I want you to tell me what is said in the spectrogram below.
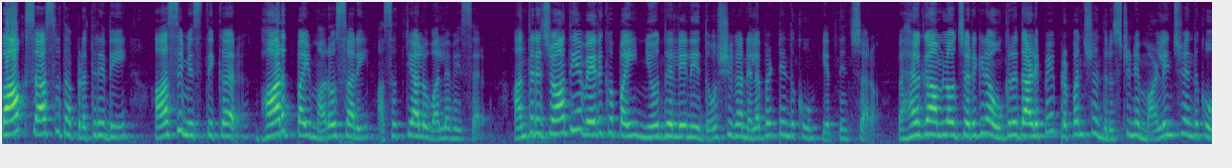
పాక్ శాశ్వత ప్రతినిధి ఆసిమ్ ఇస్తికర్ భారత్పై మరోసారి అసత్యాలు వల్లవేశారు. అంతర్జాతీయ వేదికపై న్యూఢిల్లీని దోషిగా నిలబెట్టేందుకు యత్నించారు. పెహల్గాంలో జరిగిన ఉగ్రదాడిపై ప్రపంచం దృష్టిని మళ్ళించేందుకు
